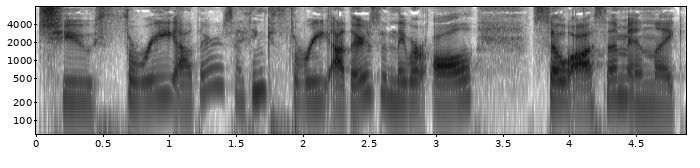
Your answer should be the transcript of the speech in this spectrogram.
two, three others. I think three others, and they were all so awesome. And like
